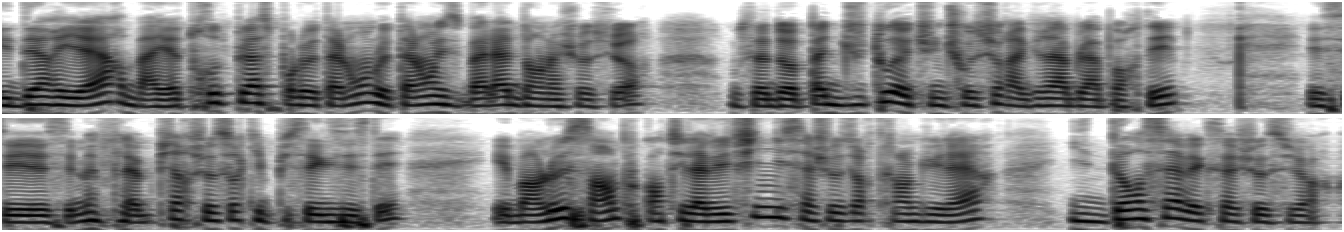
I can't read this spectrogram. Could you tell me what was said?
Et derrière, bah, il y a trop de place pour le talon. Le talon, il se balade dans la chaussure. Donc ça doit pas du tout être une chaussure agréable à porter. Et c'est même la pire chaussure qui puisse exister. Et ben le simple, quand il avait fini sa chaussure triangulaire, il dansait avec sa chaussure.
